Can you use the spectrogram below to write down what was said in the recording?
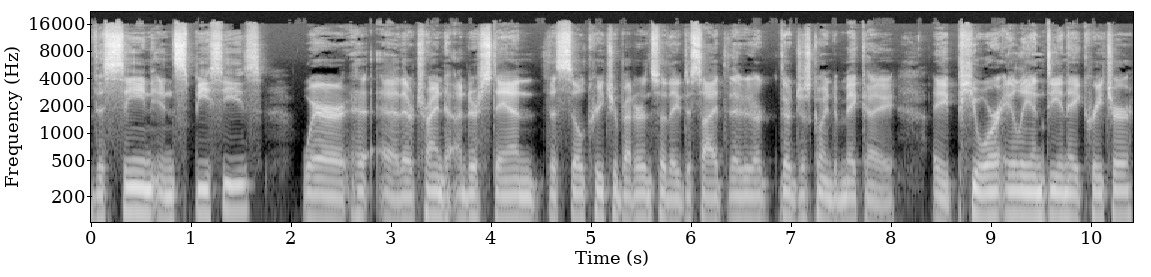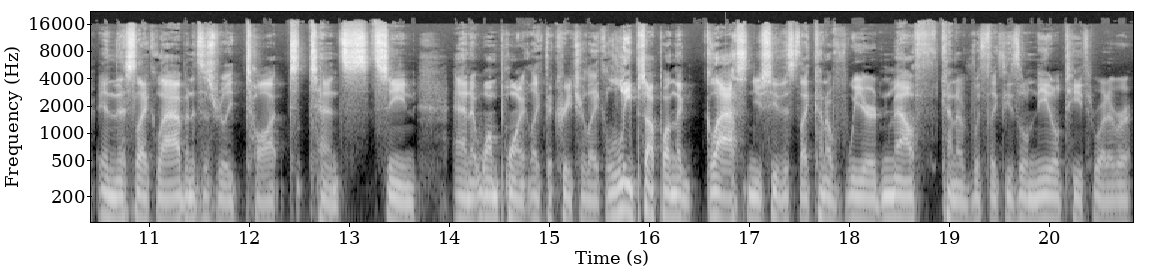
the scene in Species where uh, they're trying to understand the Sil creature better, and so they decide they're they're just going to make a a pure alien DNA creature in this like lab, and it's this really taut, tense scene. And at one point, like the creature like leaps up on the glass, and you see this like kind of weird mouth, kind of with like these little needle teeth or whatever.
